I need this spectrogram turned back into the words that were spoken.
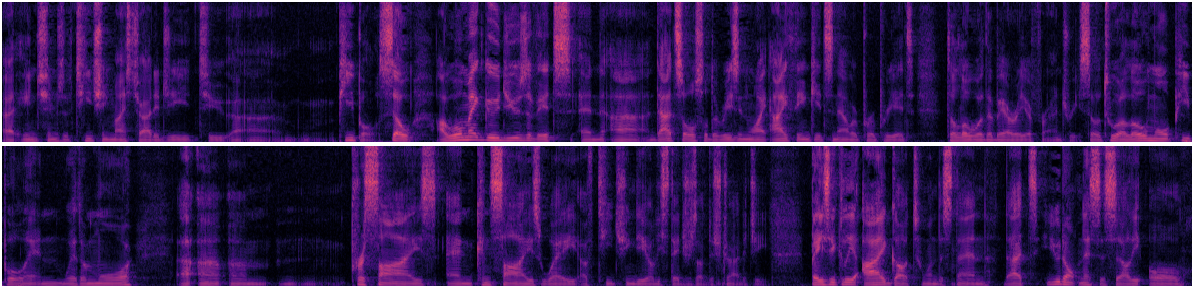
uh, in terms of teaching my strategy to uh, uh, people. So I will make good use of it, and uh, that's also the reason why I think it's now appropriate to lower the barrier for entry. So to allow more people in with a more uh, uh, um, precise and concise way of teaching the early stages of the strategy. Basically, I got to understand that you don't necessarily all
